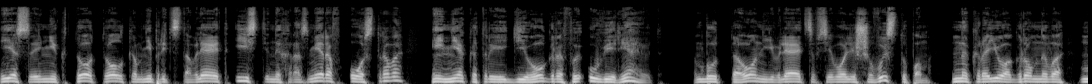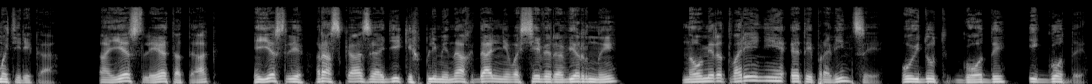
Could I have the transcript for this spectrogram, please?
если никто толком не представляет истинных размеров острова, и некоторые географы уверяют, будто он является всего лишь выступом на краю огромного материка. А если это так, если рассказы о диких племенах Дальнего Севера верны, на умиротворение этой провинции уйдут годы и годы.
